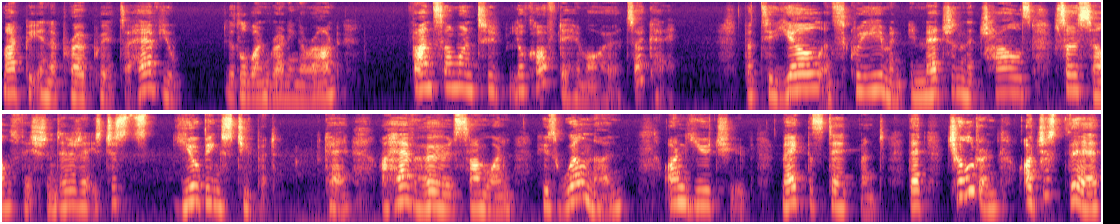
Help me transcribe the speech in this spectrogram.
might be inappropriate to have your little one running around. Find someone to look after him or her. It's okay. But to yell and scream and imagine the child's so selfish and da, da, da, it's just, you're being stupid. Okay. I have heard someone who's well known on YouTube make the statement that children are just there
